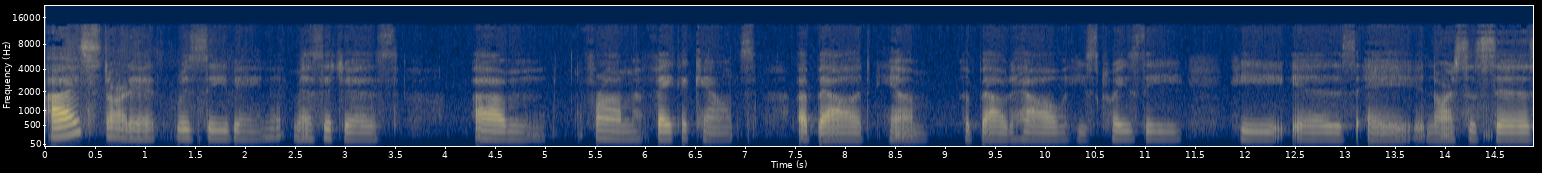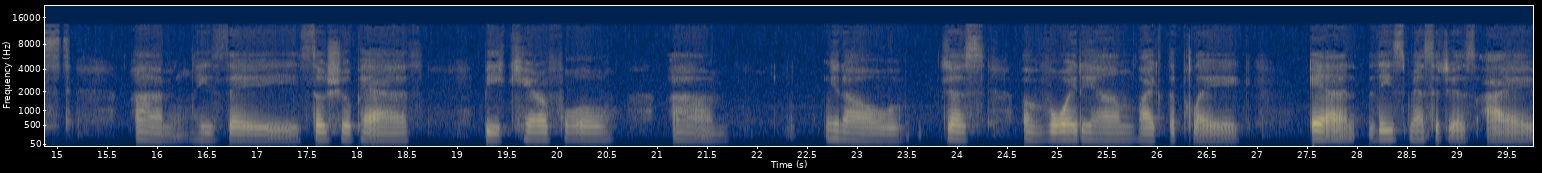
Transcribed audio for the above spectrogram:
I started receiving messages um, from fake accounts about him, about how he's crazy, he is a narcissist, um, he's a sociopath, be careful, um, you know, just avoid him like the plague. And these messages I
